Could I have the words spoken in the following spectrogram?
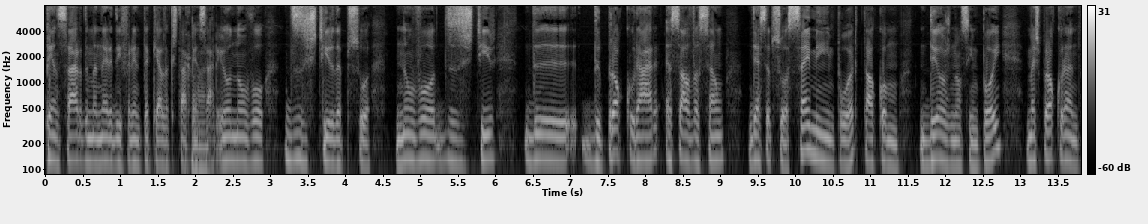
pensar de maneira diferente daquela que está a claro. pensar. Eu não vou desistir da pessoa, não vou desistir de, de procurar a salvação dessa pessoa, sem me impor, tal como Deus não se impõe, mas procurando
